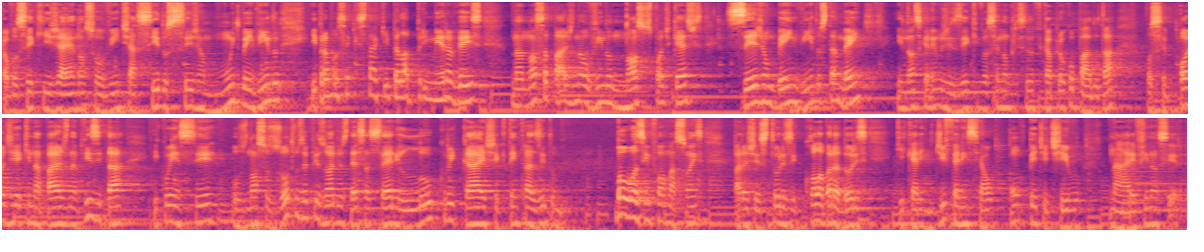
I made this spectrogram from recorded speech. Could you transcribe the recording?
Para você que já é nosso ouvinte assíduo, seja muito bem-vindo e para você que está aqui pela primeira vez na nossa página ouvindo nossos podcasts, sejam bem-vindos também. E nós queremos dizer que você não precisa ficar preocupado, tá? Você pode ir aqui na página, visitar e conhecer os nossos outros episódios dessa série Lucro e Caixa, que tem trazido boas informações para gestores e colaboradores que querem diferencial competitivo na área financeira.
